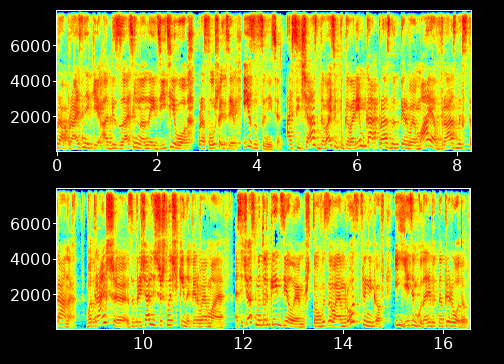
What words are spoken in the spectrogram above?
про праздники, обязательно найдите его, прослушайте и зацените. А сейчас давайте поговорим, как празднуют 1 мая в разных странах. Вот раньше запрещались шашлычки на 1 мая, а сейчас мы только и делаем, что вызываем родственников и едем куда-нибудь на природу.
